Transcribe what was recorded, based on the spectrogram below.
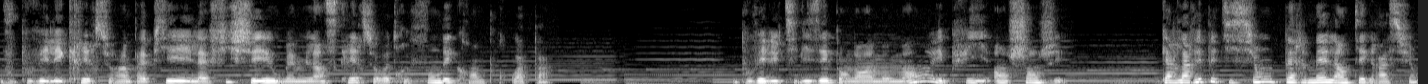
vous pouvez l'écrire sur un papier et l'afficher, ou même l'inscrire sur votre fond d'écran, pourquoi pas. Vous pouvez l'utiliser pendant un moment et puis en changer, car la répétition permet l'intégration.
